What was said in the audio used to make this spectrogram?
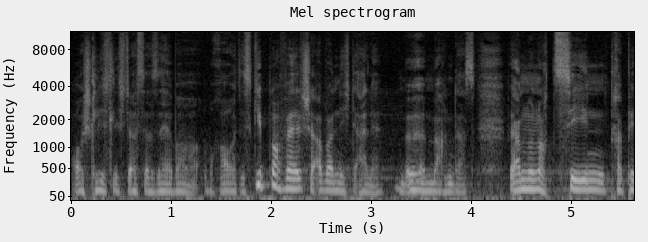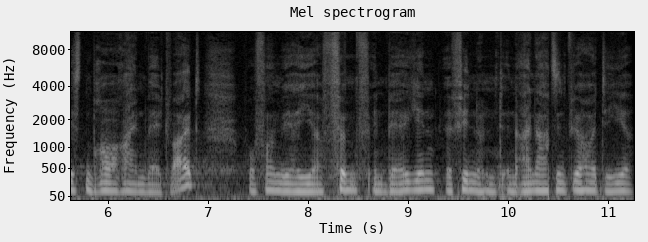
ausschließlich, dass er selber braut. Es gibt noch welche, aber nicht alle machen das. Wir haben nur noch zehn Trappistenbrauereien weltweit, wovon wir hier fünf in Belgien finden. Und in einer sind wir heute hier.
